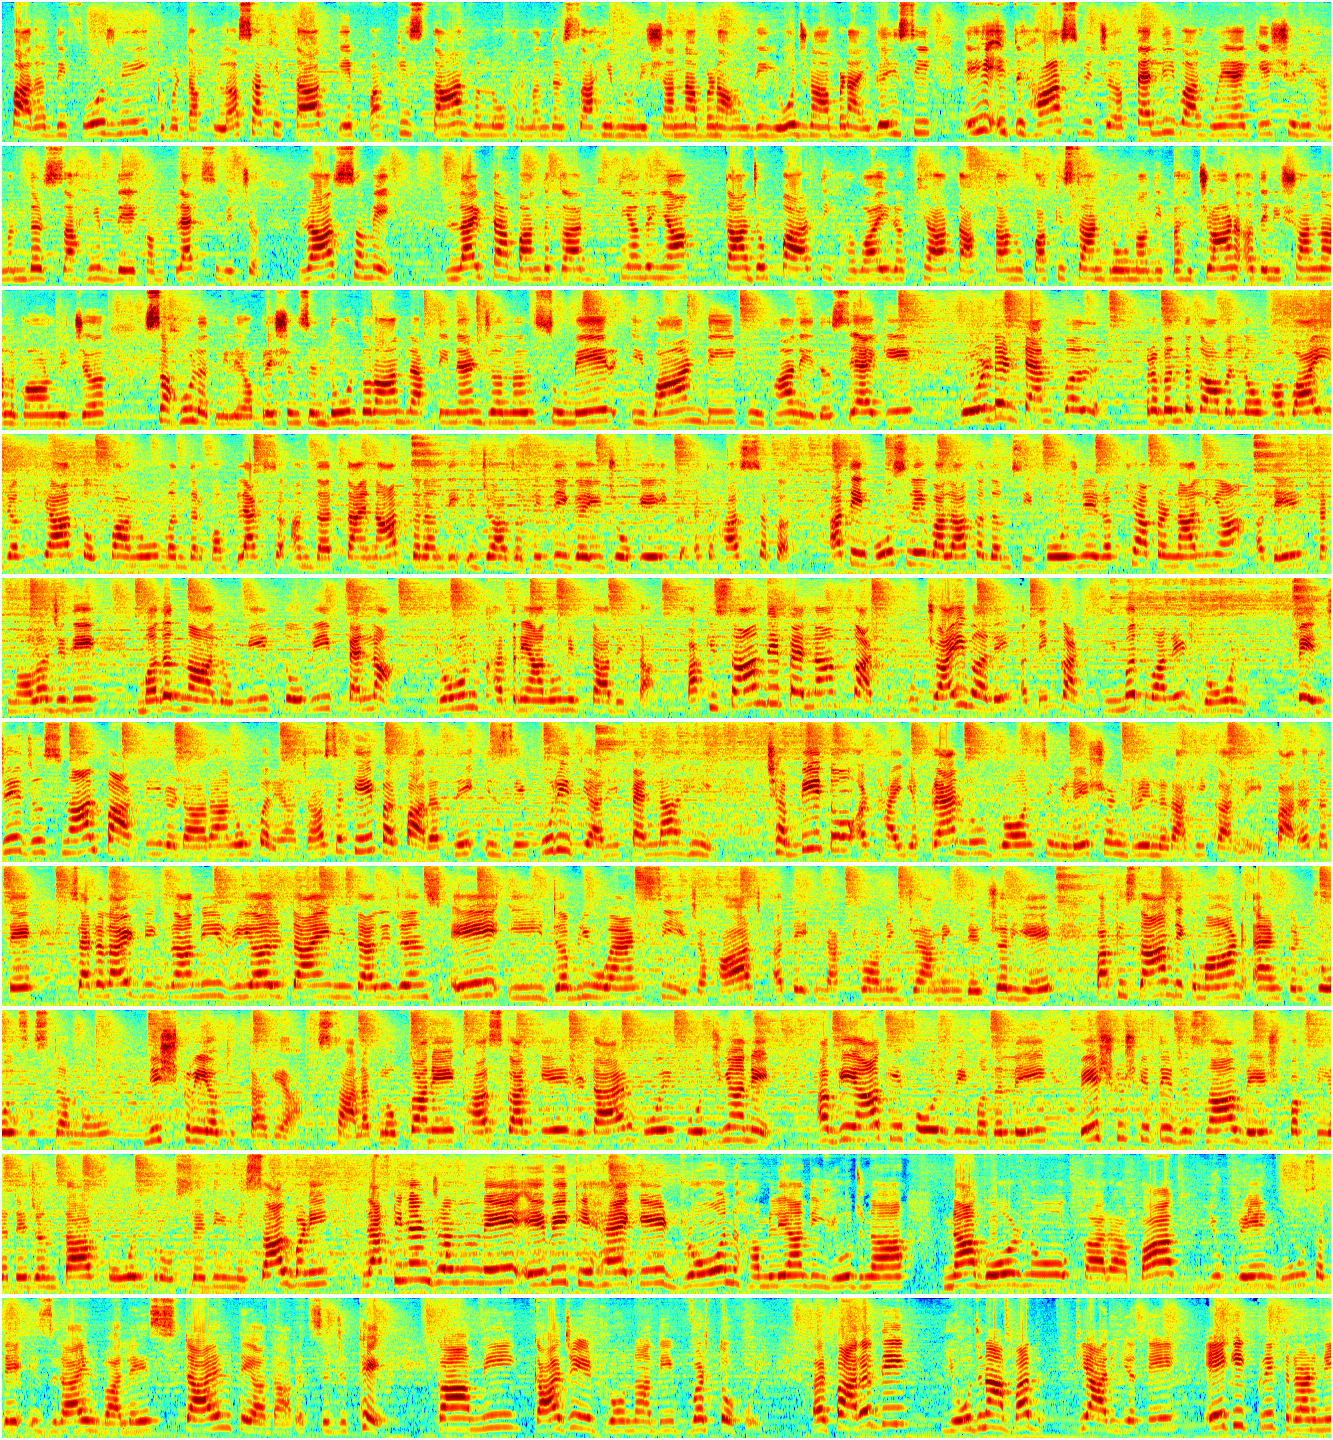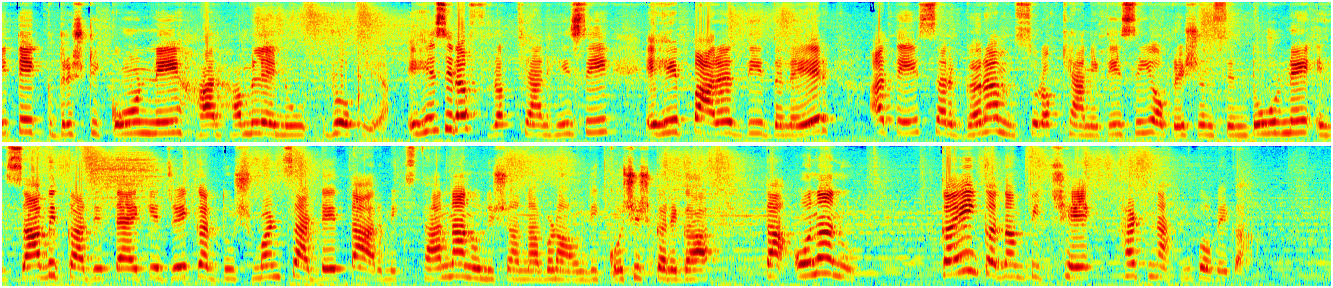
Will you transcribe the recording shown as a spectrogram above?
ਭਾਰਤ ਦੀ ਫੌਜ ਨੇ ਇੱਕ ਵੱਡਾ ਖੁਲਾਸਾ ਕੀਤਾ ਕਿ ਪਾਕਿਸਤਾਨ ਵੱਲੋਂ ਹਰਮੰਦਰ ਸਾਹਿਬ ਨੂੰ ਨਿਸ਼ਾਨਾ ਬਣਾਉਣ ਦੀ ਯੋਜਨਾ ਬਣਾਈ ਗਈ ਸੀ। ਇਹ ਇਤਿਹਾਸ ਵਿੱਚ ਪਹਿਲੀ ਵਾਰ ਹੋਇਆ ਹੈ ਕਿ ਸ਼੍ਰੀ ਹਰਮੰਦਰ ਸਾਹਿਬ ਦੇ ਕੰਪਲੈਕਸ ਵਿੱਚ ਰਾਤ ਸਮੇਂ ਲਾਈਟਾਂ ਬੰਦ ਕਰ ਦਿੱਤੀਆਂ ਗਈਆਂ। ਤਾਂ ਜੋ ਭਾਰਤੀ ਹਵਾਈ ਰੱਖਿਆ ਤਾਕਤਾਂ ਨੂੰ ਪਾਕਿਸਤਾਨ ਡਰੋਨਾਂ ਦੀ ਪਹਿਚਾਣ ਅਤੇ ਨਿਸ਼ਾਨਾ ਲਗਾਉਣ ਵਿੱਚ ਸਹੂਲਤ ਮਿਲੇ। ਆਪਰੇਸ਼ਨ ਸਿੰਦੂਰ ਦੌਰਾਨ lieutenant general Sumer Ivan D'Cunha ਨੇ ਦੱਸਿਆ ਕਿ ਗੋਲਡਨ ਟੈਂਪਲ ਪ੍ਰਬੰਧਕਾਂ ਵੱਲੋਂ ਹਵਾਈ ਰੱਖਿਆ ਤੋਪਾਂ ਨੂੰ ਮੰਦਰ ਕੰਪਲੈਕਸ ਅੰਦਰ ਤਾਇਨਾਤ ਕਰਨ ਦੀ ਇਜਾਜ਼ਤ ਦਿੱਤੀ ਗਈ, ਜੋ ਕਿ ਇੱਕ ਇਤਿਹਾਸਕ ਅਤੇ ਹੌਸਲੇ ਵਾਲਾ ਕਦਮ ਸੀ। ਫੌਜ ਨੇ ਰੱਖਿਆ ਪ੍ਰਣਾਲੀਆਂ ਅਤੇ ਟੈਕਨੋਲੋਜੀ ਦੀ ਮਦਦ ਨਾਲ ਉਮੀਦ ਤੋਂ ਵੀ ਪਹਿਲਾਂ ਡਰੋਨ ਖਤਰਿਆਂ ਨੂੰ ਨਿਪਟਾ ਦਿੱਤਾ। ਪਾਕਿਸਤਾਨ ਦੇ ਪਹਿਲਾਂ ਘੱਟ ਉਚਾਈ ਵਾਲੇ ਅਤੇ ਘੱਟ ਕੀਮਤ ਵਾਲੇ ਡਰੋਨ ਭੇਜੇ, ਜਿਸ ਨਾਲ ਭਾਰਤੀ ਰਡਾਰਾਂ ਨੂੰ ਭਰਿਆ ਜਾ ਸਕੇ, ਪਰ ਭਾਰਤ ਨੇ ਇਸ ਦੀ ਪੂਰੀ ਤਿਆਰੀ ਪਹਿਲਾਂ ਹੀ 26 ਤੋਂ 28 ਅਪ੍ਰੈਲ ਨੂੰ ਡਰੋਨ ਸਿਮੂਲੇਸ਼ਨ ਡਰਿਲ ਰਾਹੀਂ ਕਰ ਲਈ ਭਾਰਤ ਅਤੇ ਸੈਟੇਲਾਈਟ ਨਿਗਰਾਨੀ ਰੀਅਲ ਟਾਈਮ ਇੰਟੈਲੀਜੈਂਸ AEWC ਜਹਾਜ਼ ਅਤੇ ਇਲੈਕਟ੍ਰੋਨਿਕ ਜੈਮਿੰਗ ਦੇ ਜ਼ਰੀਏ ਪਾਕਿਸਤਾਨ ਦੇ ਕਮਾਂਡ ਐਂਡ ਕੰਟਰੋਲ ਸਿਸਟਮ ਨੂੰ ਨਿਸ਼ਕ੍ਰਿय ਕੀਤਾ ਗਿਆ। ਸਥਾਨਕ ਲੋਕਾਂ ਨੇ, ਖਾਸ ਕਰਕੇ ਰਿਟਾਇਰ ਹੋਏ ਫੌਜੀਆਂ ਨੇ ਅੱਗੇ ਆ ਕੇ ਫੌਜ ਦੀ ਮਦਦ ਲਈ ਪੇਸ਼ਕਸ਼ ਕੀਤੀ, ਜਿਸ ਨਾਲ ਦੇਸ਼ ਭਗਤੀ ਅਤੇ ਜਨਤਾ ਫੌਜ ਭਰੋਸੇ ਦੀ ਮਿਸਾਲ ਬਣੀ। ਲੈਫਟੀਨੈਂਟ ਜਨਰਲ ਨੇ ਇਹ ਵੀ ਕਿਹਾ ਕਿ ਡਰੋਨ ਹਮਲਿਆਂ ਦੀ ਯੋਜਨਾ ਨਾਗੋਰਨੋ ਕਾਰਾਬਾਖ ਯੂਕਰੇਨ, ਰੂਸ ਅਤੇ ਇਜ਼ਰਾਈਲ ਵਾਲੇ ਸਟਾਈਲ ਤੇ ਆਧਾਰਿਤ ਸੀ, ਜਿੱਥੇ ਕਾਮੀ ਕਾਜੇ ਡਰੋਨਾਂ ਦੀ ਵਰਤੋਂ ਹੋਈ। ਪਰ ਭਾਰਤ ਦੀ ਯੋਜਨਾਬੱਧ ਤਿਆਰੀ ਅਤੇ ਏਕੀਕ੍ਰਿਤ ਰਣਨੀਤਿਕ ਦ੍ਰਿਸ਼ਟੀਕੋਣ ਨੇ ਹਰ ਹਮਲੇ ਨੂੰ ਰੋਕ ਲਿਆ। ਇਹ ਸਿਰਫ ਰੱਖਿਆ ਨਹੀਂ ਸੀ, ਇਹ ਭਾਰਤ ਦੀ ਦਲੇਰ ਅਤੇ ਸਰਗਰਮ ਸੁਰੱਖਿਆ ਨੀਤੀ ਸੀ। ਆਪਰੇਸ਼ਨ ਸਿੰਦੂਰ ਨੇ ਇਹ ਸਾਬਿਤ ਕਰ ਦਿੱਤਾ ਹੈ ਕਿ ਜੇਕਰ ਦੁਸ਼ਮਣ ਸਾਡੇ ਧਾਰਮਿਕ ਸਥਾਨਾਂ ਨੂੰ ਨਿਸ਼ਾਨਾ ਬਣਾਉਣ ਦੀ ਕੋਸ਼ਿਸ਼ ਕਰੇਗਾ, ਤਾਂ ਉਹਨਾਂ ਨੂੰ ਕਈ ਕਦਮ ਪਿੱਛੇ ਹਟਣਾ ਹੀ ਪਵੇਗਾ।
